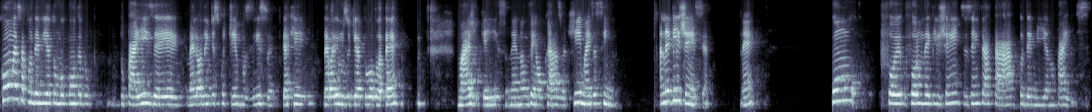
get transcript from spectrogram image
como essa pandemia tomou conta do, do país, é melhor nem discutirmos isso, porque aqui levaríamos o dia todo até mais do que isso, né? Não vem ao caso aqui, mas assim, a negligência, né? Como foi, foram negligentes em tratar a pandemia no país.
